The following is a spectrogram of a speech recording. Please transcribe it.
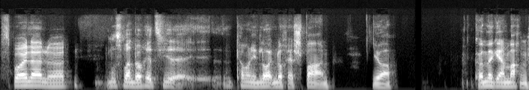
Spoiler Alert. Muss man doch jetzt hier, kann man den Leuten doch ersparen. Ja. Können wir gern machen.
